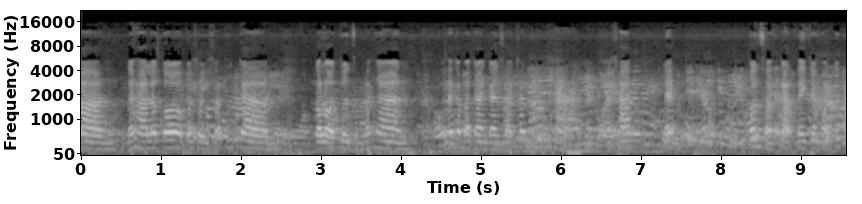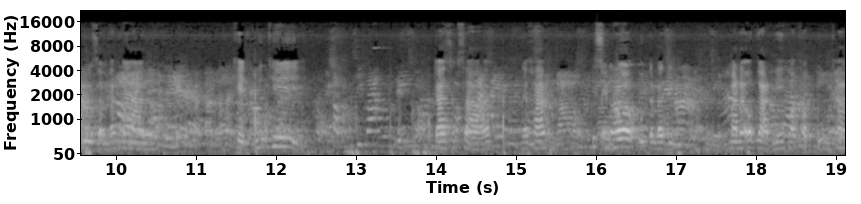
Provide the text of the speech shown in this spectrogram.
บาลนะคะ แล้วก็กระทรวงสาธารณการ ตลอดจนสำนักงาน คณะกรรมการการศึกษาขั้นพื้นฐานนะคะและ ต้นสังกัดในจังหวัดก็คือสำนักงาน เขตพื้นที่ การศึกษานะคะพิษณุโลกอุตรดิตถ์มาในโอกาสนี้ขอขอบคุณค่ะ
